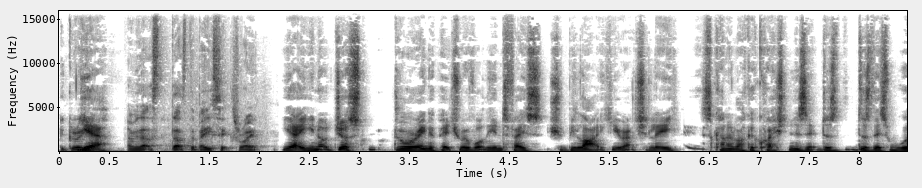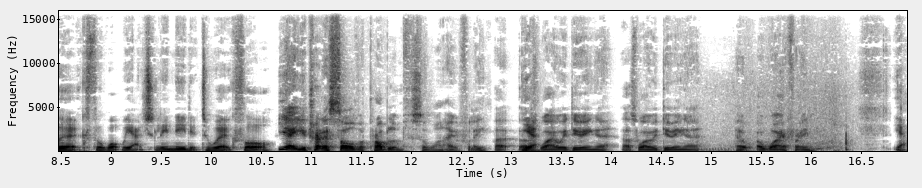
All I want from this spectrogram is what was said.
agree. Yeah. I mean that's that's the basics, right? yeah, you're not just drawing a picture of what the interface should be like. You're actually it's kind of like a question: Is it does does this work for what we actually need it to work for? Yeah, you're trying to solve a problem for someone. Hopefully, that, that's Yeah. why we're doing a. That's why we're doing a a, a wireframe. Yeah,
